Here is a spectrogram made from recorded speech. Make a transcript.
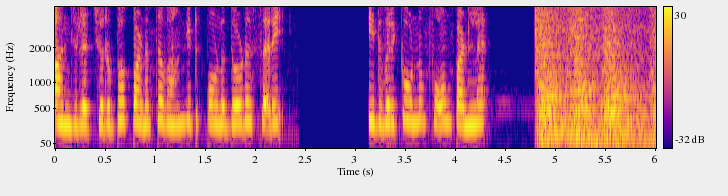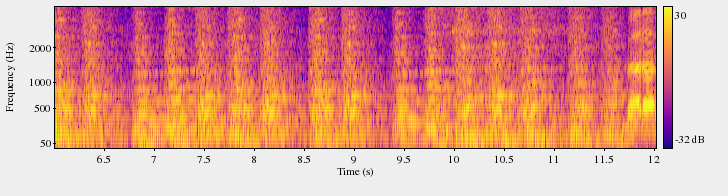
அஞ்சு லட்சம் ரூபாய் பணத்தை வாங்கிட்டு போனதோட சரி. இது வரைக்கும் ஒன்றும் ஃபோன் பண்ணல. Better?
